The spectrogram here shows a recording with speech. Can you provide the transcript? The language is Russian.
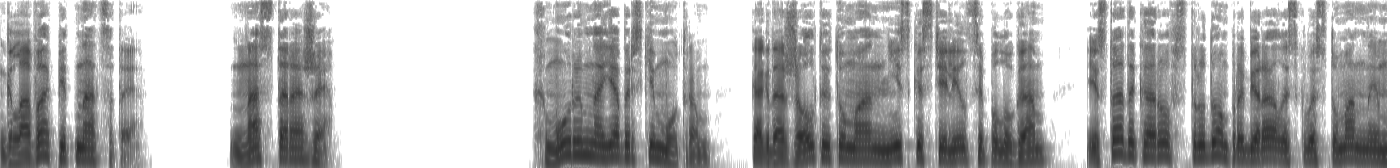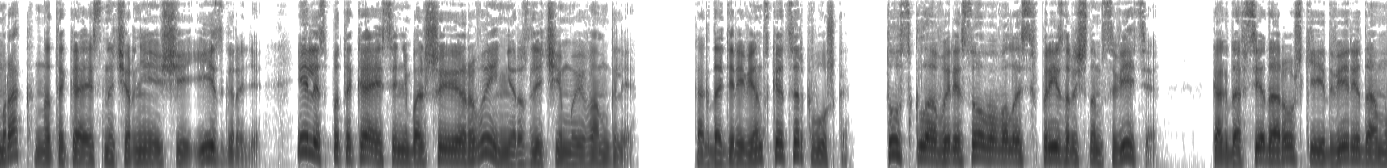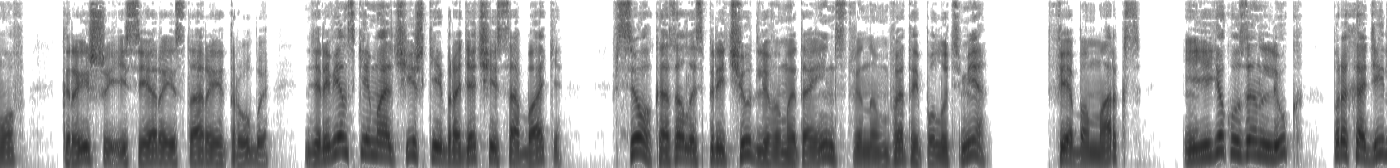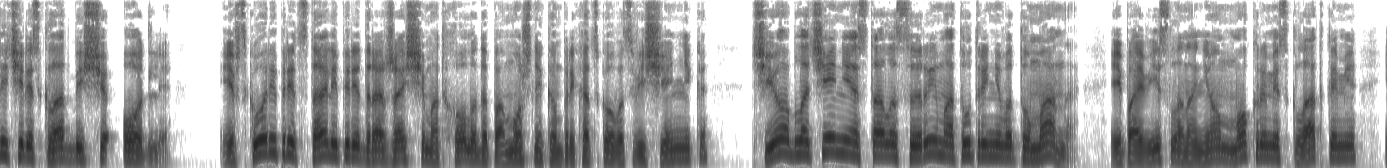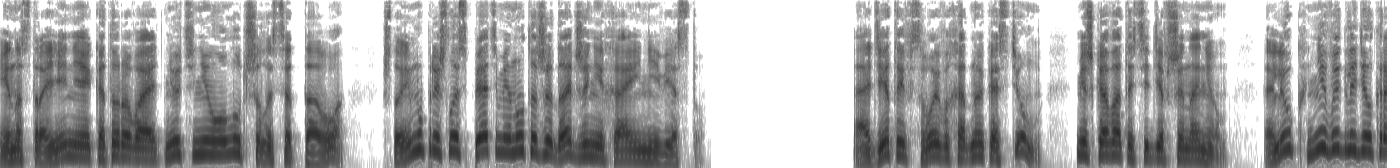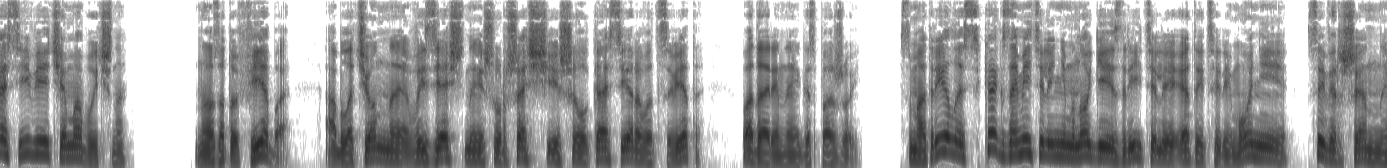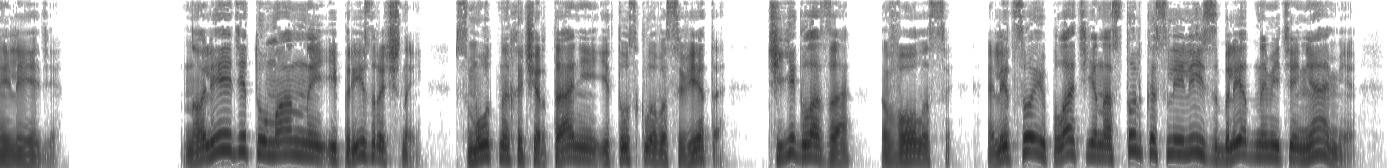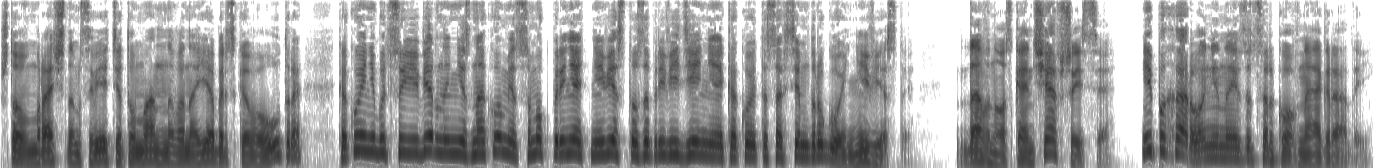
Глава 15. На стороже. Хмурым ноябрьским утром, когда желтый туман низко стелился по лугам, и стадо коров с трудом пробиралось сквозь туманный мрак, натыкаясь на чернеющие изгороди или спотыкаясь о небольшие рвы, неразличимые во мгле, когда деревенская церквушка тускло вырисовывалась в призрачном свете, когда все дорожки и двери домов Крыши и серые старые трубы, деревенские мальчишки и бродячие собаки. Все казалось причудливым и таинственным в этой полутьме. Феба Маркс и ее кузен Люк проходили через кладбище Одли и вскоре предстали перед дрожащим от холода помощником приходского священника, чье облачение стало сырым от утреннего тумана — и повисла на нем мокрыми складками, и настроение которого отнюдь не улучшилось от того, что ему пришлось пять минут ожидать жениха и невесту. Одетый в свой выходной костюм, мешковато сидевший на нем, Люк не выглядел красивее, чем обычно. Но зато Феба, облаченная в изящные шуршащие шелка серого цвета, подаренные госпожой, смотрелась, как заметили немногие зрители этой церемонии, совершенной леди. Но леди туманной и призрачной, смутных очертаний и тусклого света, чьи глаза, волосы, лицо и платье настолько слились с бледными тенями, что в мрачном свете туманного ноябрьского утра какой-нибудь суеверный незнакомец мог принять невесту за привидение какой-то совсем другой невесты, давно скончавшейся и похороненной за церковной оградой.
